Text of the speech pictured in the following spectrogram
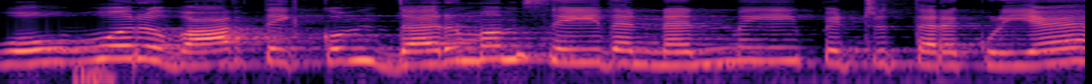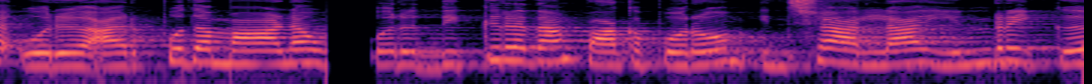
ஒவ்வொரு வார்த்தைக்கும் தர்மம் செய்த நன்மையை பெற்றுத்தரக்கூடிய ஒரு அற்புதமான ஒரு திக்கரை தான் பார்க்க போகிறோம் இன்ஷா அல்லா இன்றைக்கு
